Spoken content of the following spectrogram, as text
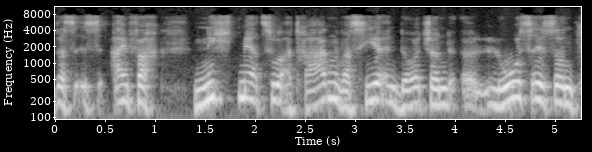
das ist einfach nicht mehr zu ertragen, was hier in Deutschland äh, los ist. Und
